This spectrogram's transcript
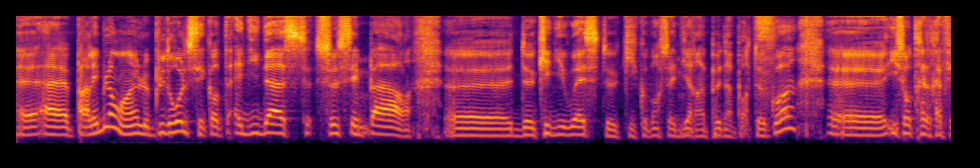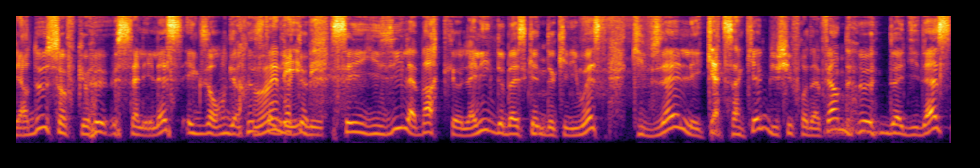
euh, par les blancs. Hein. Le plus drôle, c'est quand Adidas se sépare euh, de Kenny West, qui commence à dire un peu n'importe quoi. Euh, ils sont très très fiers d'eux, sauf que ça les laisse exsangues. hein. C'est-à-dire mais- c'est Yeezy, la marque, la ligne de basket de Kenny West, qui faisait les 4 cinquièmes du chiffre d'affaires d'Adidas.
